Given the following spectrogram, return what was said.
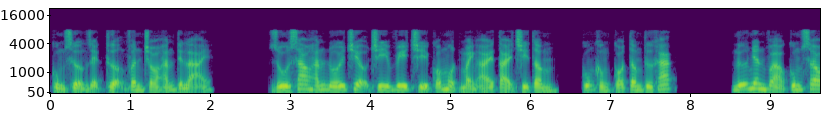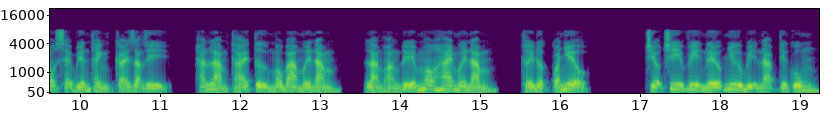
cùng xưởng dệt thượng phân cho hắn tiền lãi. Dù sao hắn đối triệu chi vi chỉ có một mảnh ái tài chi tâm, cũng không có tâm tư khác. Nữ nhân vào cung sau sẽ biến thành cái dạng gì, hắn làm thái tử mau 30 năm, làm hoàng đế mau 20 năm, thấy được quá nhiều. Triệu chi vi nếu như bị nạp tiến cung,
